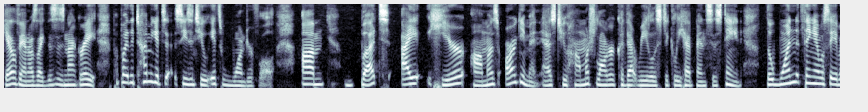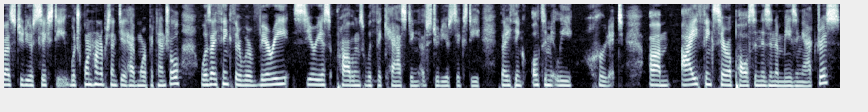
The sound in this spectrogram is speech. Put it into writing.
Galavant, I was like, "This is not great." But by the time you get to season two, it's wonderful. Um, but I hear Amma's argument as to how much longer could that realistically have been sustained. The one thing I will say about Studio 60, which 100% did have more potential, was I think there were very serious problems with the casting of Studio 60 that I think ultimately hurt it. Um, I think Sarah Paulson is an amazing actress.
